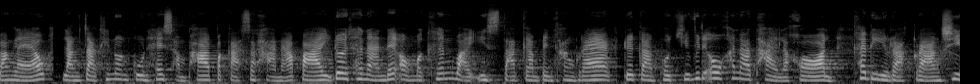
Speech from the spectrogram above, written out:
บ้างแล้ว หลังจากที่นนกุลให้สัมภาษณ์ประกาศสถานะไป โดยเธอนั้นได้ออกมาเคลื่อนไหวอินสตาแกรมเป็นครั้งแรกโดยการโพสคลิปวิดีโอขณะถ่ายละคร คดีรักร้างชี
